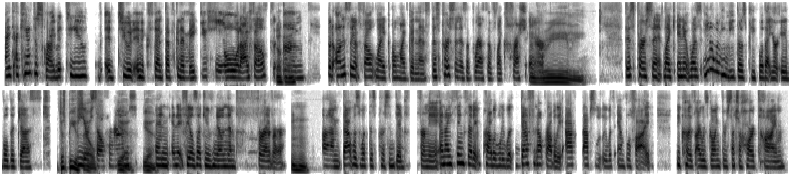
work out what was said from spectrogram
I, I can't describe it to you uh, to an extent that's going to make you feel what I felt. Okay. Um, but honestly, it felt like, oh my goodness, this person is a breath of like fresh air. Really? This person, like, and it was, you know, when you meet those people that you're able to just Just be yourself. be yourself around, Yeah. Yeah. and and it feels like you've known them forever. hmm um, that was what this person did for me. And I think that it probably was, def- not probably, ac- absolutely was amplified because I was going through such a hard time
